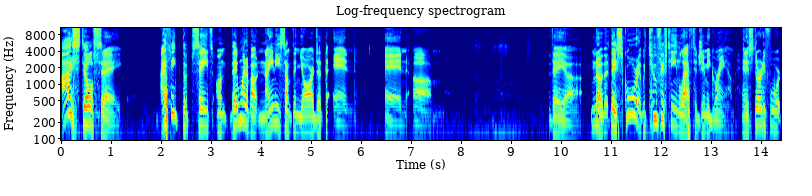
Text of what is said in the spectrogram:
I still say I think the Saints on they went about ninety something yards at the end, and um, they uh no they, they score it with two fifteen left to Jimmy Graham, and it's thirty four.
